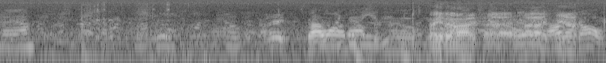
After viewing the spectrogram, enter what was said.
Ma'am. Got one announcer? No. Hey, all right, uh, all right, I now. called.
